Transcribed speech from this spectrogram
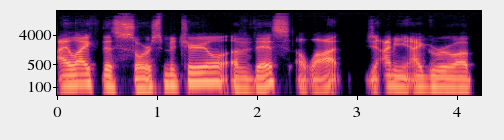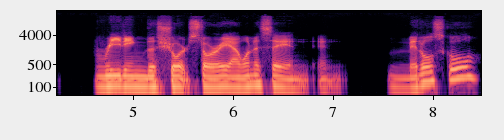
I like the source material of this a lot. I mean, I grew up reading the short story. I want to say in in middle school.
